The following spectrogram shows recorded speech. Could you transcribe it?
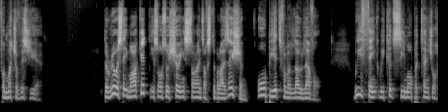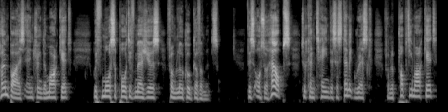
for much of this year. The real estate market is also showing signs of stabilization, albeit from a low level. We think we could see more potential home buyers entering the market with more supportive measures from local governments. This also helps to contain the systemic risk from the property market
